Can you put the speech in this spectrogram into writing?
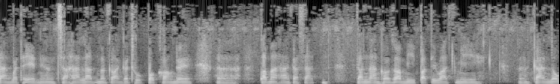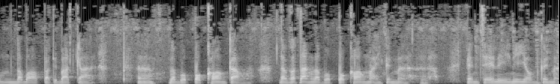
ต่างประเทศเนี่ยสหรัฐเมื่อก่อนก็ถูกปกครองด้วยพระมหากษัตริย์ ตอนหลังเขาก็มีปฏิวัติมีการล้มระบอบปฏิบัติการระบบปกครองเก่า แล้วก็ตั้งระบบปกครองใหม่ขึ้นมา เป็นเสรีนิยมขึ้นมา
